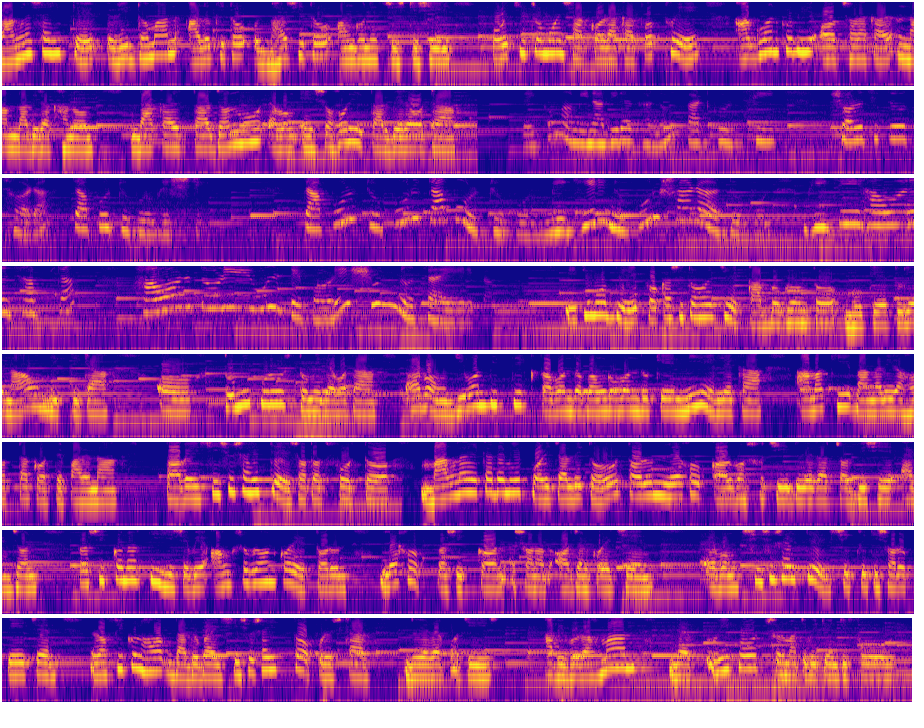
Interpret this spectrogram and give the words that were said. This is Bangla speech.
বাংলা সাহিত্যের ঋদ্ধমান, আলোকিত, উদ্ভাসিত অঙ্গনে সৃষ্টিশীল, বৈচিত্র্যময় স্বাক্ষর রাখার প্রত্যয়ে আগুয়ান কবি ও ছড়াকার নাম নাদিরা খানম। ঢাকায় তার জন্ম এবং এই শহরেই তার বেড়ে ওঠা। আমি নাদিরা খানম, পাঠ করছি স্বরচিত ছড়া, টাপুর টুপুর বৃষ্টি। টাপুর টুপুর টাপুর টুপুর, মেঘের নুপুর সারা দুপুর। ভিজে হাওয়ার ঝাপটা, হাওয়ার তোড়ে উল্টে পড়ে শূন্য চায়ের কাপ। ইতিমধ্যে প্রকাশিত হয়েছে কাব্যগ্রন্থ, বুকে তুলে নাও মৃত্তিকা ও তুমি পুরুষ, তুমি দেবতা এবং জীবনভিত্তিক প্রবন্ধ বঙ্গবন্ধুকে নিয়ে লেখা, আমাকে বাঙালিরা হত্যা করতে পারে না। তবে শিশু সাহিত্যে স্বতঃস্ফূর্ত বাংলা একাডেমি পরিচালিত তরুণ লেখক কর্মসূচি দুই হাজার চব্বিশে একজন প্রশিক্ষণার্থী হিসেবে অংশগ্রহণ করে তরুণ লেখক প্রশিক্ষণ সনদ অর্জন করেছেন এবং শিশু সাহিত্যে স্বীকৃতি স্বরূপ পেয়েছেন রফিকুল হক দাদুভাই শিশু সাহিত্য পুরস্কার দুই হাজার পঁচিশ। Habibur Rahman, desk report, Surma TV twenty four.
